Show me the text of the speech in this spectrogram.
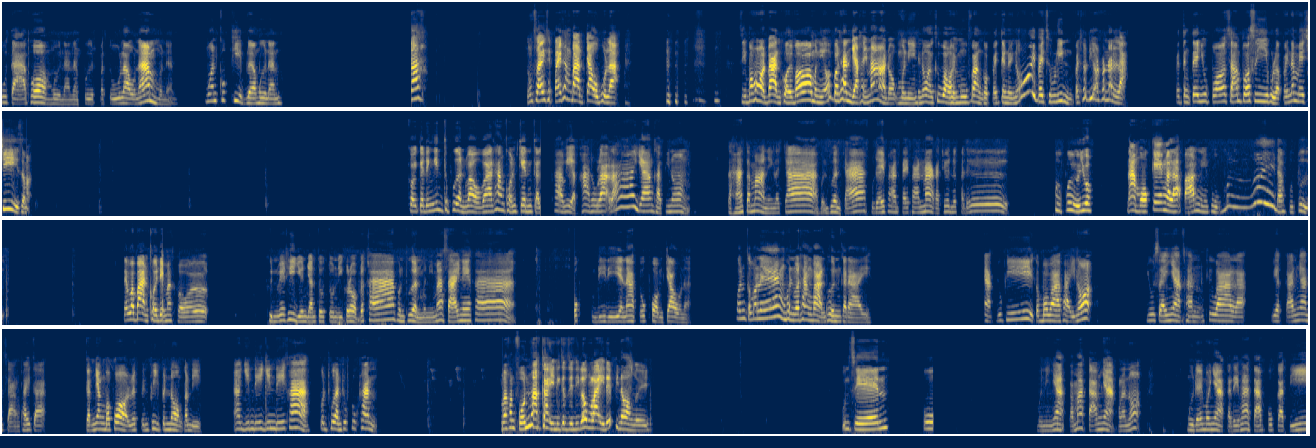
ปูตาพร้อมือนั้นน่ะเปิดประตูเราน้ำมือนั้นมวนกุ๊บทีบแล้วมือนั้นนะสงสัยสิไปทางบ้านเจ้าพุ่นละสีบ่ฮอดบ้านข่อยบ่มื้อนี้โอ้ยบ่ท่านอยากให้มาดอกมื้อนี้น้อยคือเว้าให้มูฟังก็ไปแต่น้อยๆไปทุรินไปเท่าเดียวเท่านั้นล่ะ ไปตั้งแต่อยู่ปสามปสี่พุ่นละไปน้ำแม่ชีสมะ ก่อยก็ได้ยินเพื่อนเว้าว่าทางขอนแก่นกับค่าเวียกค่าธุระหลายอย่างค่ะ พี่น้องก็หาตะมานี่ละจ้า เพื่อนเพื่อนๆจ้า ผู้ใดผ่านไปผ่านมากก็เชิญนึกค่ะเด้อปื้อปื้อๆอยู่หน้าหมอแกงอะละปานนี่ผูกมือเอ้ยดำปื้อปื้อๆแต่ว่าบ้านคอยได้มาขอขึ้นเวทียืนยันตัวตนอีกรอบนะคะเพื่อนเพื่อนๆมือนี้มาสายแน่ค่ะ ดีๆอะนะตกพร้อมเจ้าน่ะ เพิ่นก็มาแรงเพิ่นว่าทางบ้านเพิ่นก็ได้อยากอยู่พี่ก็บ่ว่าไผ่เนาะอยู่ใส่ยากหันคือว่าละเวียกการงานสางไผกะ กันยังบ่พ่อเลยเป็นพี่เป็นน้องกันอีกอะยินดียินดีค่ะเพื่อนเพื่อนทุกทุกๆท่านว่าคันฝนมาไกลนี่ก็สิได้ลงไล่เด้พี่น้องเลย คุณเสนผู้มือนี้ยากก็มาตามยากแล้วเนาะมือใดบ่ยากก็ได้มาตามปกติ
